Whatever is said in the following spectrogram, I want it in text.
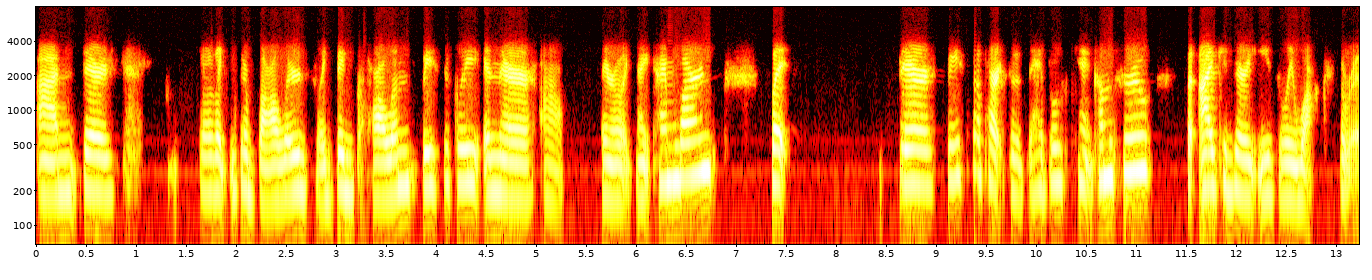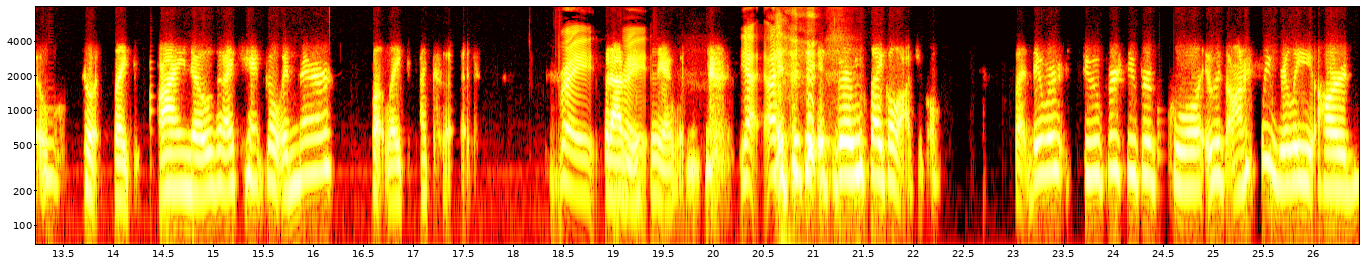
um, there's they're like they're bollards, like big columns, basically in their uh, they're like nighttime barns, but they're spaced apart so that the hippos can't come through, but I could very easily walk through. So it's like I know that I can't go in there, but like I could. Right. But obviously right. I wouldn't. Yeah. it's just, it's very psychological. But they were super, super cool. It was honestly really hard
